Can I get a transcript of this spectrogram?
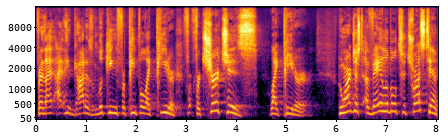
Friends, I, I think God is looking for people like Peter, for, for churches like Peter, who aren't just available to trust him,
